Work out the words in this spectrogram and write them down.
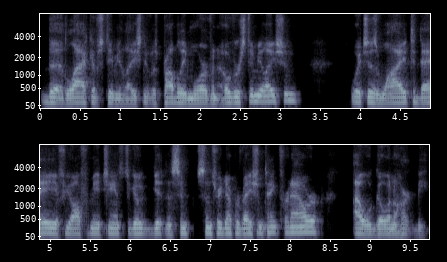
the lack of stimulation. It was probably more of an overstimulation, which is why today, if you offer me a chance to go get in a sensory deprivation tank for an hour, I will go in a heartbeat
